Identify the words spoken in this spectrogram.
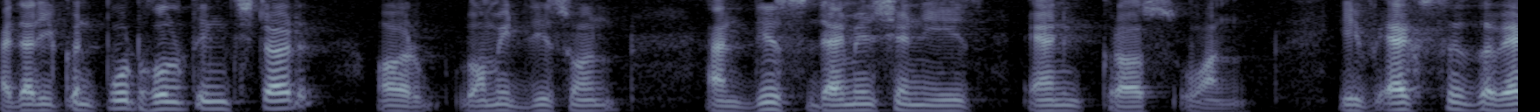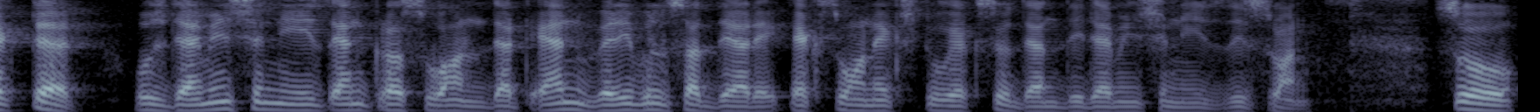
Either you can put whole thing star or omit this one and this dimension is n cross 1. If x is the vector whose dimension is n cross 1 that n variables are there x 1, x 2, x 2 then the dimension is this one. So,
